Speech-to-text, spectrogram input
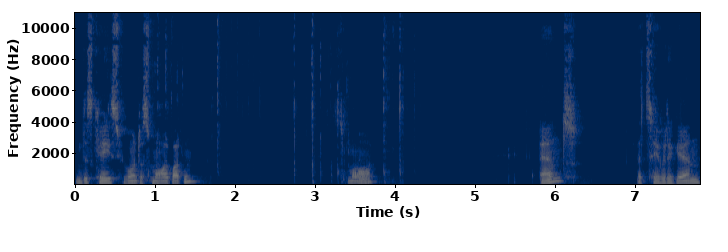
In this case, we want a small button. Small. And let's save it again.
